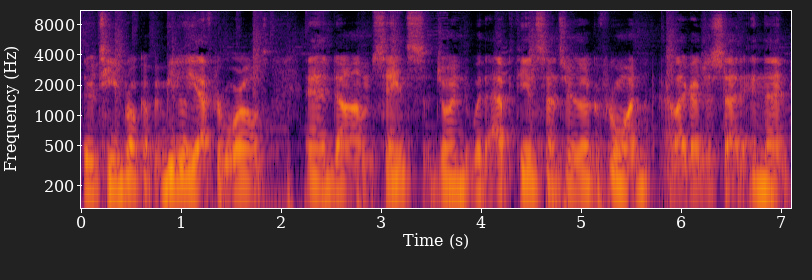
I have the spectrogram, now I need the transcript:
their team broke up immediately after Worlds. And um, Saints joined with Apathy and Censor. They're looking for one, like I just said. And then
